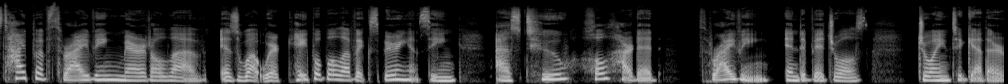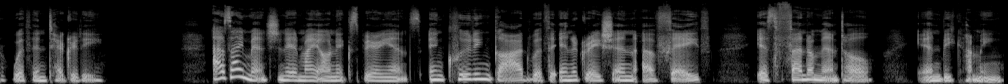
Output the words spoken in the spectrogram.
type of thriving marital love is what we're capable of experiencing as two wholehearted, thriving individuals joined together with integrity. As I mentioned in my own experience, including God with the integration of faith is fundamental in becoming.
